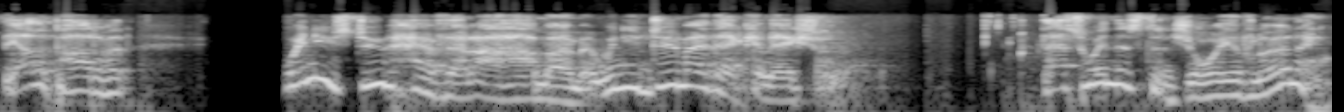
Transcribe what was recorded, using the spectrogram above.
the other part of it, when you do have that aha moment, when you do make that connection, that's when there's the joy of learning.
